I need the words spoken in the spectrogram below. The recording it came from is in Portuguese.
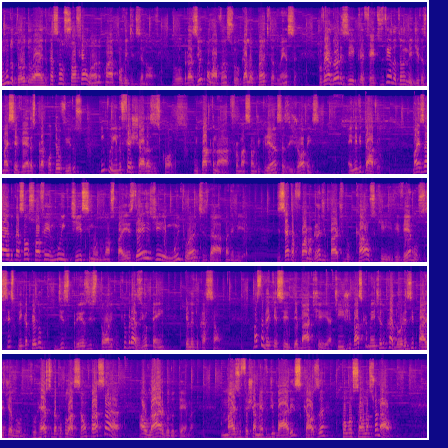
No mundo todo, a educação sofre há um ano com a Covid-19. No Brasil, com o avanço galopante da doença, governadores e prefeitos vêm adotando medidas mais severas para conter o vírus, incluindo fechar as escolas. O impacto na formação de crianças e jovens é inevitável, mas a educação sofre muitíssimo no nosso país desde muito antes da pandemia. De certa forma, grande parte do caos que vivemos se explica pelo desprezo histórico que o Brasil tem pela educação. Basta ver que esse debate atinge basicamente educadores e pais de alunos. O resto da população passa ao largo do tema, mas o fechamento de bares causa comoção nacional.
